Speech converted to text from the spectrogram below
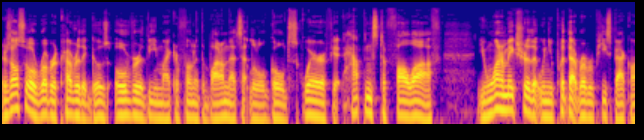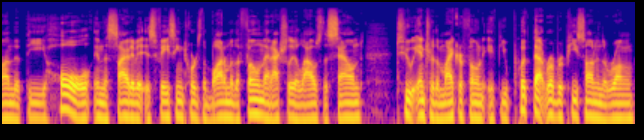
There's also a rubber cover that goes over the microphone at the bottom. That's that little gold square. If it happens to fall off, you want to make sure that when you put that rubber piece back on that the hole in the side of it is facing towards the bottom of the phone. That actually allows the sound to enter the microphone. If you put that rubber piece on in the wrong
